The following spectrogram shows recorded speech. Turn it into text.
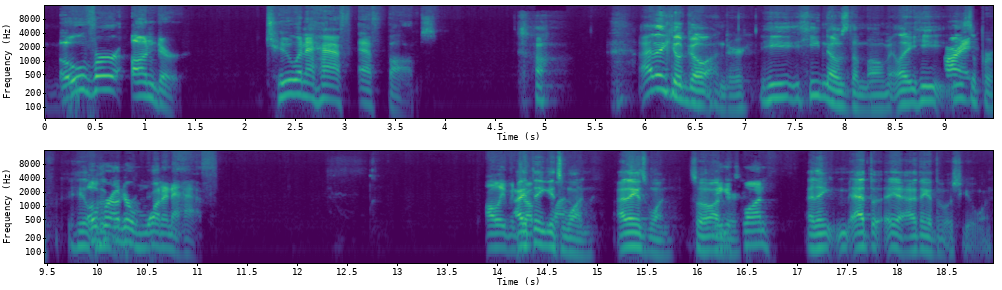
mm-hmm. over under two and a half f bombs. I think he'll go under. He he knows the moment. Like he All he's right. perf- he'll, over he'll under one and a half. I'll even. I think it's one. one. I think it's one. So under. it's one. I think at the yeah. I think at the most you get one.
